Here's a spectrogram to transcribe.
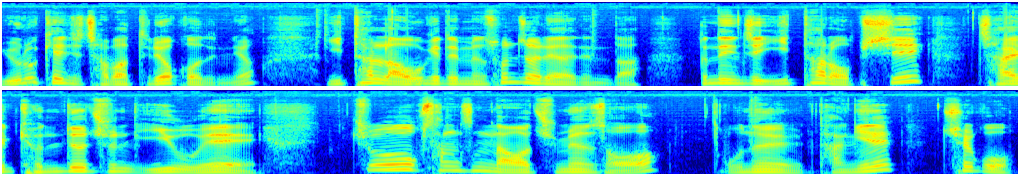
요렇게 이제 잡아드렸거든요. 이탈 나오게 되면 손절해야 된다. 근데 이제 이탈 없이 잘 견뎌준 이후에 쭉 상승 나와주면서 오늘 당일 최고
